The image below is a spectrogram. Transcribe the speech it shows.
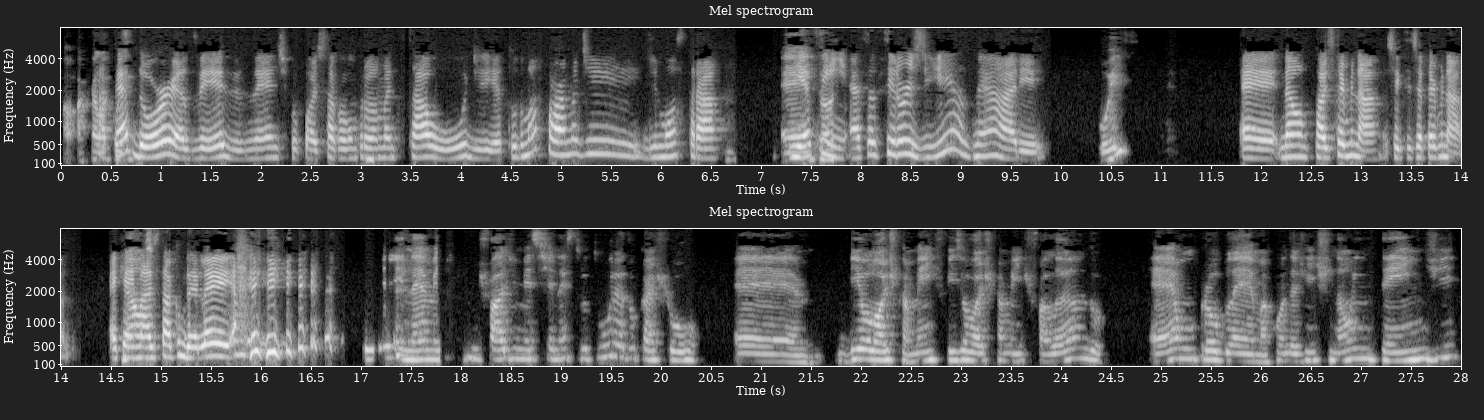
aquela Até coisa. dor, às vezes, né? Tipo, pode estar com algum problema de saúde. É tudo uma forma de, de mostrar. É, e então assim, então... essas cirurgias, né, Ari? Oi? É, não, pode terminar. Achei que você tinha terminado. É que não. a imagem está com delay. Aí né, a gente fala de mexer na estrutura do cachorro é, biologicamente, fisiologicamente falando, é um problema quando a gente não entende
